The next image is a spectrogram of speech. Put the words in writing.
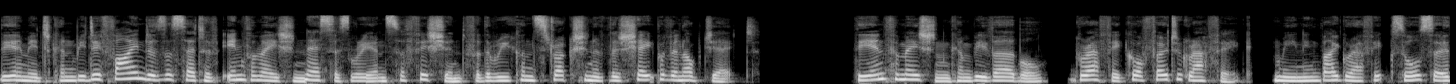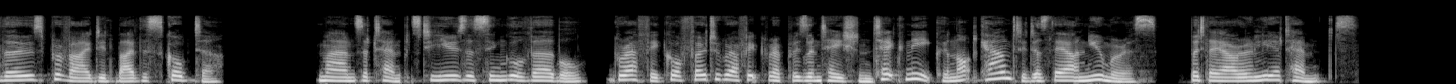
The image can be defined as a set of information necessary and sufficient for the reconstruction of the shape of an object. The information can be verbal, graphic or photographic, meaning by graphics also those provided by the sculptor. Man's attempts to use a single verbal, graphic or photographic representation technique are not counted as they are numerous, but they are only attempts.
